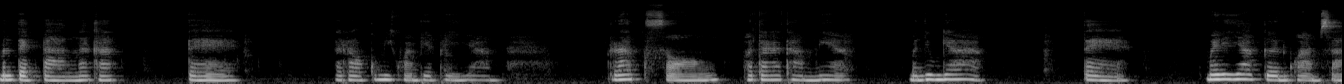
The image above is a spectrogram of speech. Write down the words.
มันแตกต่างนะคะ แต่เราก็มีความเพียรพยายาม รักสองวัฒนธรรมเนี่ยมันยุ่งยาก แต่ไม่ได้ยากเกินความสา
